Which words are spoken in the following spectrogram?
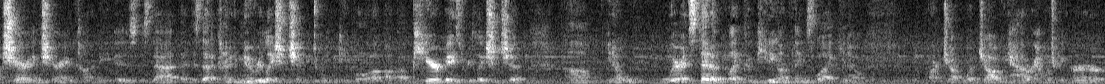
uh, sharing and sharing economy is is that is that a kind of new relationship between people, a, a, peer-based relationship, um, you know, where instead of like competing on things like you know our job, what job we have, or how much we earn, or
